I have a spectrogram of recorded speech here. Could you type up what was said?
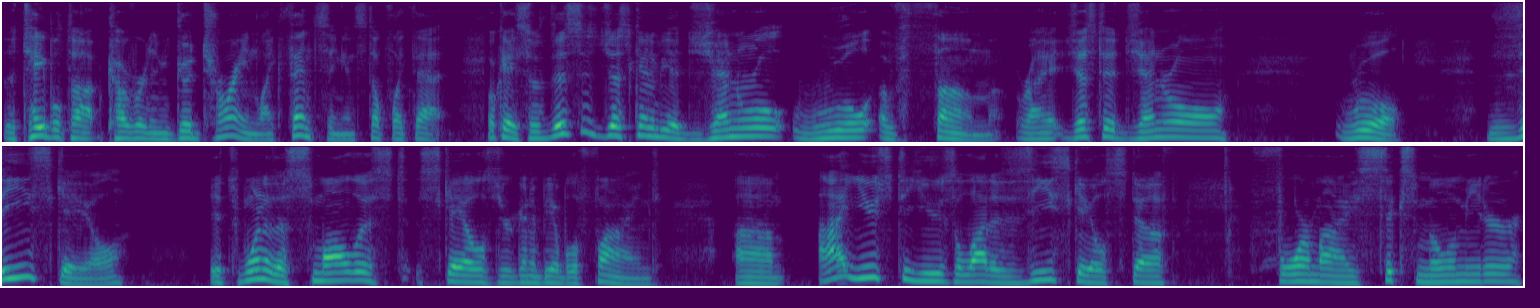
the tabletop covered in good terrain like fencing and stuff like that. Okay, so this is just going to be a general rule of thumb, right? Just a general rule. Z scale, it's one of the smallest scales you're going to be able to find. Um, I used to use a lot of Z scale stuff for my six millimeter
